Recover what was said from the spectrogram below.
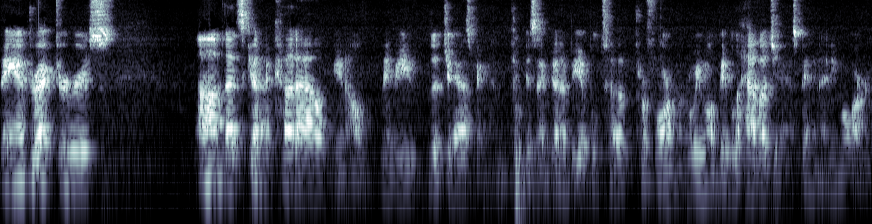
band directors, um, that's going to cut out, you know, maybe the jazz band isn't going to be able to perform, or we won't be able to have a jazz band anymore,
